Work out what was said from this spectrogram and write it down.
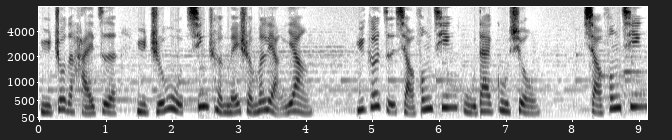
宇宙的孩子，与植物、星辰没什么两样。渔歌子，小风清，五代故兄。小风清，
